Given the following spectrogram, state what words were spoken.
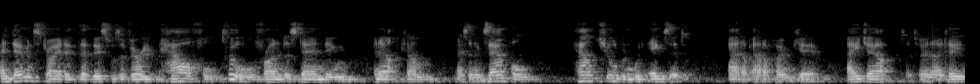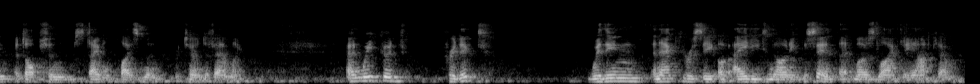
and demonstrated that this was a very powerful tool for understanding an outcome. As an example, how children would exit out of out of home care, age out to turn 18, adoption, stable placement, return to family. And we could predict within an accuracy of 80 to 90% that most likely outcome.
